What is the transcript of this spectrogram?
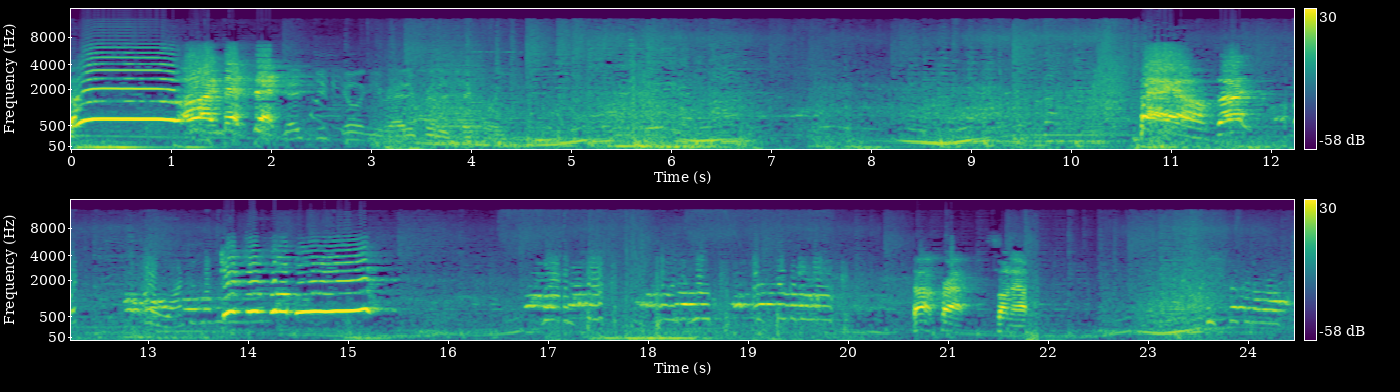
Ooh, Oh, I missed it! You guys keep killing me right in front of the checkpoint. Bam, son! Oh, wanted level? Get yourself away! Oh crap, spun out. I'm stuck on the rock!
